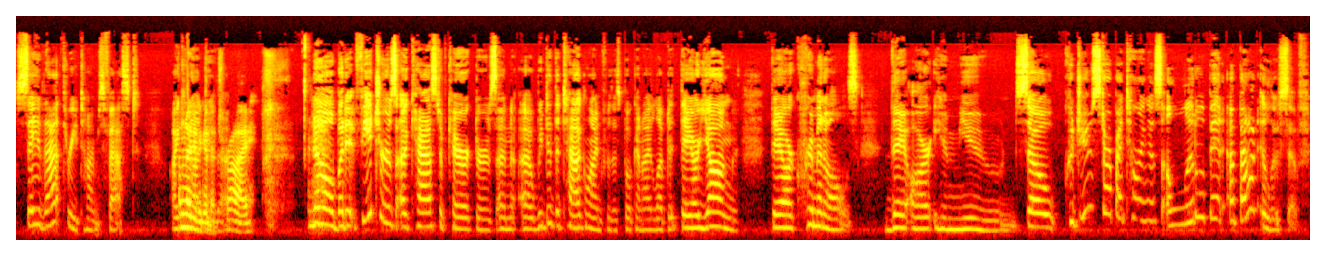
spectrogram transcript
Say that three times fast. I I'm not even going to try. No, but it features a cast of characters, and uh, we did the tagline for this book, and I loved it. They are young, they are criminals, they are immune. So, could you start by telling us a little bit about Illusive?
